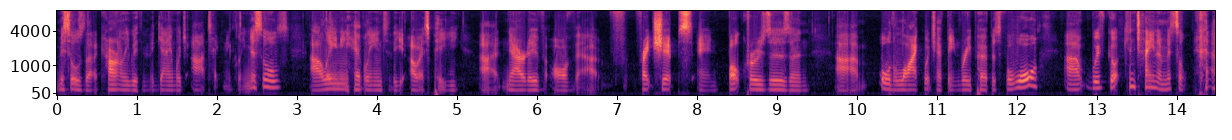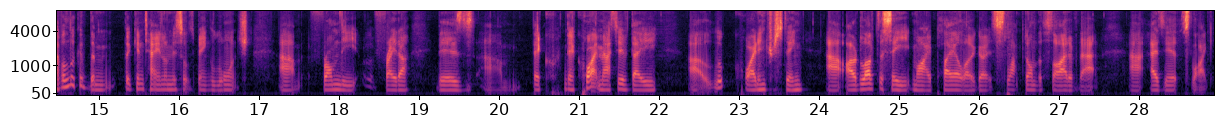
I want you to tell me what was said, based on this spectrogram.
missiles that are currently within the game, which are technically missiles, are leaning heavily into the OSP uh, narrative of uh, freight ships and bulk cruisers and um, all the like, which have been repurposed for war. Uh, we've got container missile. Have a look at the, the container missiles being launched um, from the freighter. There's um, they're they're quite massive. They uh, look quite interesting. Uh, I would love to see my player logo slapped on the side of that, uh, as it's like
